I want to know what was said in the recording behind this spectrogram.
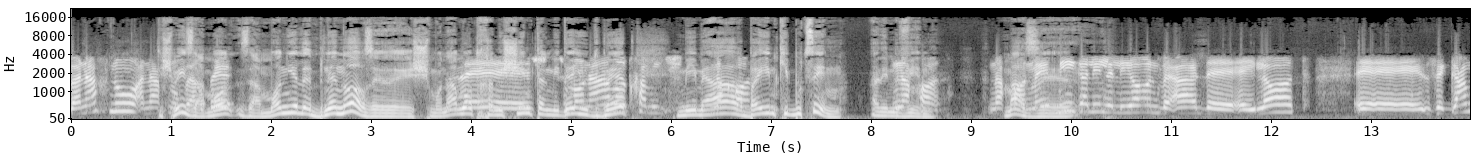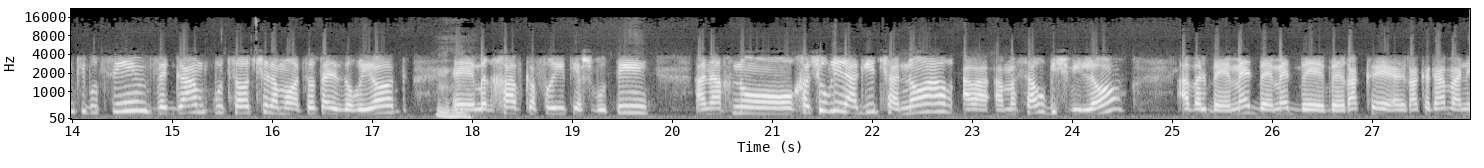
ואנחנו, אנחנו תשמעי, זה. המון, זה המון יל... בני נוער, זה 850 זה תלמידי 850, י"ב מ-140 קיבוצים, אני מבין. נכון, נכון. מה, זה- מגליל עליון ועד אה, אילות. אה, זה גם קיבוצים וגם קבוצות של המועצות האזוריות, אה, מרחב כפרי התיישבותי. אנחנו, חשוב לי להגיד שהנוער, המסע הוא בשבילו, אבל באמת, באמת, ב- ורק אה, רק אתה ואני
